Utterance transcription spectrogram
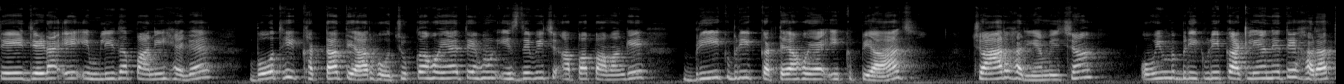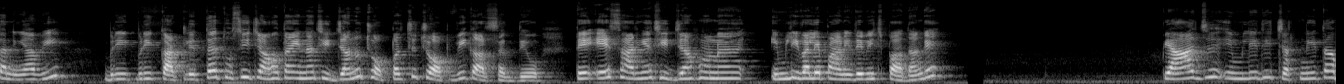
ਤੇ ਜਿਹੜਾ ਇਹ ਇਮਲੀ ਦਾ ਪਾਣੀ ਹੈਗਾ, ਬਹੁਤ ਹੀ ਖੱਟਾ ਤਿਆਰ ਹੋ ਚੁੱਕਾ ਹੋਇਆ ਹੈ ਤੇ ਹੁਣ ਇਸ ਦੇ ਵਿੱਚ ਆਪਾਂ ਪਾਵਾਂਗੇ ਬਰੀਕ ਬਰੀਕ ਕੱਟਿਆ ਹੋਇਆ ਇੱਕ ਪਿਆਜ਼, ਚਾਰ ਹਰੀਆਂ ਮਿਰਚਾਂ ਉਹ ਵੀ ਮੈਂ ਬਰੀਕ ਬਰੀਕ ਕੱਟ ਲਿਆ ਨੇ ਤੇ ਹਰਾ ਧਨੀਆ ਵੀ ਬਰੀਕ ਬਰੀਕ ਕੱਟ ਲਿੱਤਾ। ਤੁਸੀਂ ਚਾਹੋ ਤਾਂ ਇਹਨਾਂ ਚੀਜ਼ਾਂ ਨੂੰ ਚੌਪਰ 'ਚ ਚੌਪ ਵੀ ਕਰ ਸਕਦੇ ਹੋ। ਤੇ ਇਹ ਸਾਰੀਆਂ ਚੀਜ਼ਾਂ ਹੁਣ ਇਮਲੀ ਵਾਲੇ ਪਾਣੀ ਦੇ ਵਿੱਚ ਪਾ ਦਾਂਗੇ। ਪਿਆਜ਼, ਇਮਲੀ ਦੀ ਚਟਨੀ ਤਾਂ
